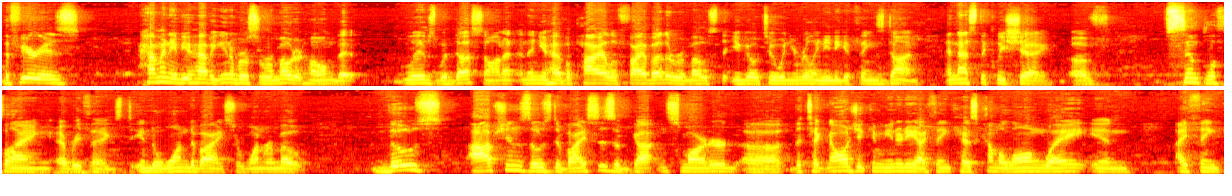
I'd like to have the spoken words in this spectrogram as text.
the fear is how many of you have a universal remote at home that lives with dust on it, and then you have a pile of five other remotes that you go to when you really need to get things done? And that's the cliche of simplifying everything into one device or one remote. Those options, those devices have gotten smarter. Uh, the technology community, I think, has come a long way in, I think,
